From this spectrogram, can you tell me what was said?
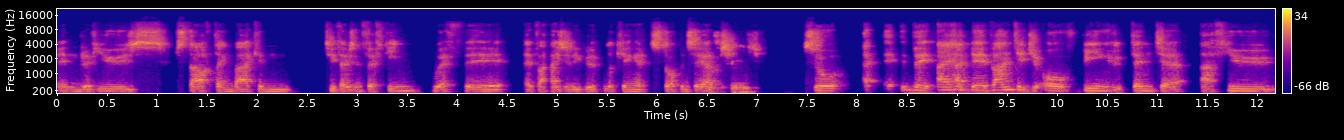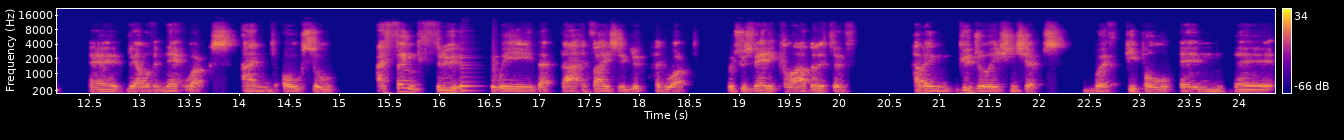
in reviews starting back in 2015 with the advisory group looking at stop and search. So uh, the, I had the advantage of being hooked into a few uh, relevant networks and also I think through the way that that advisory group had worked, which was very collaborative, having good relationships with people in the,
